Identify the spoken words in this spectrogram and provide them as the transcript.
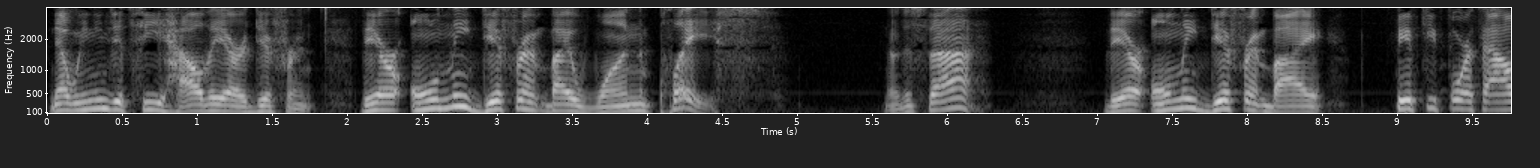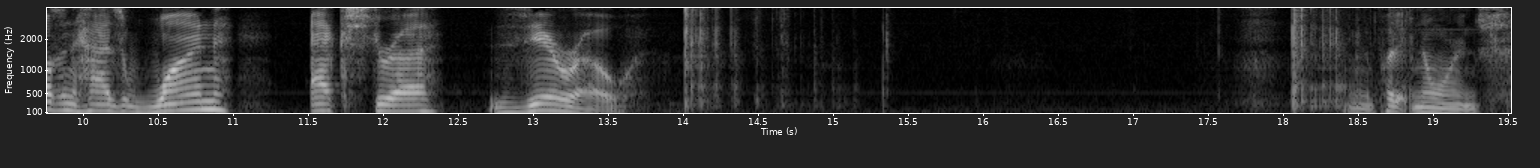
Now we need to see how they are different. They are only different by one place. Notice that? They are only different by 54,000 has one extra zero. I'm going to put it in orange.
